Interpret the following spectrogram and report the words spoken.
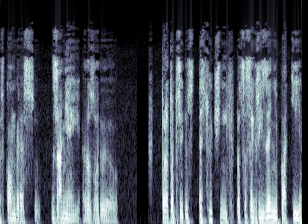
v kongresu za něj rozhodují. Proto při destručních procesech řízení platí,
